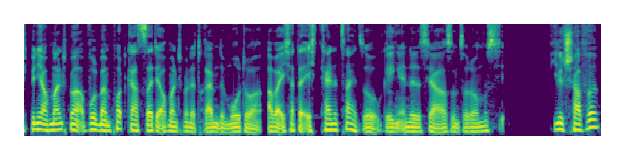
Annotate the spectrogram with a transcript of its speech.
Ich bin ja auch manchmal, obwohl beim Podcast seid ihr auch manchmal der treibende Motor, aber ich hatte echt keine Zeit so gegen Ende des Jahres und so. Da muss ich viel schaffe.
